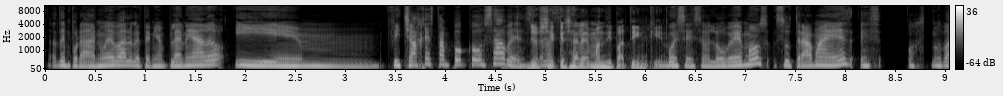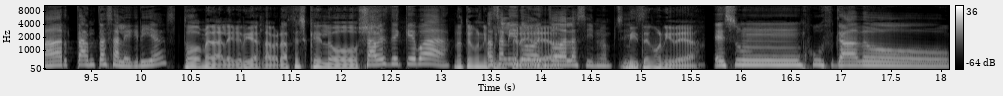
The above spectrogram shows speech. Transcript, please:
la temporada nueva, lo que tenían planeado. Y mm, fichajes tampoco sabes. Yo sé las- que sale Mandy Patinkin. Pues eso, lo vemos. Su trama es, es nos va a dar tantas alegrías. Todo me da alegrías. La verdad es que los... ¿Sabes de qué va? No tengo ni ha salido en idea. todas las sinopsis. Ni tengo ni idea. Es un juzgado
